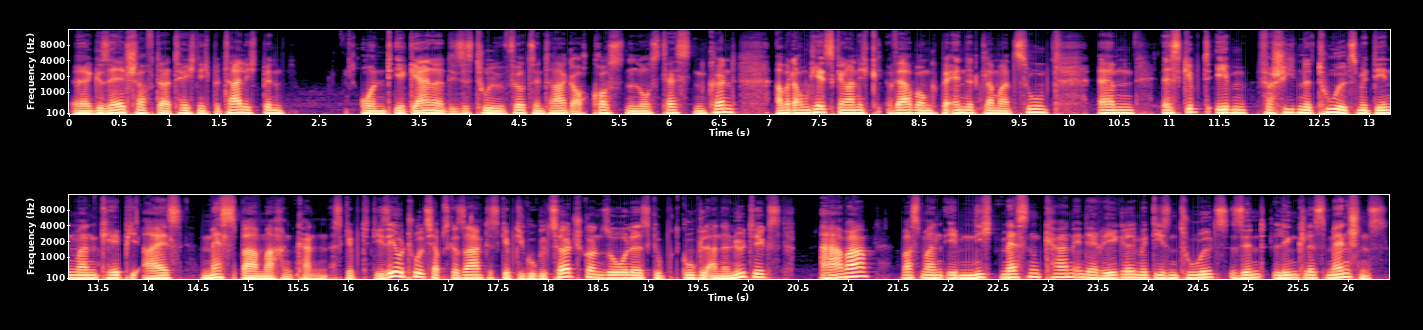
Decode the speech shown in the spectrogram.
äh, Gesellschafter technisch beteiligt bin. Und ihr gerne dieses Tool 14 Tage auch kostenlos testen könnt. Aber darum geht es gar nicht. Werbung beendet, Klammer zu. Ähm, es gibt eben verschiedene Tools, mit denen man KPIs messbar machen kann. Es gibt die SEO-Tools, ich habe es gesagt, es gibt die Google Search Konsole, es gibt Google Analytics. Aber was man eben nicht messen kann in der Regel mit diesen Tools sind Linkless Mentions.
